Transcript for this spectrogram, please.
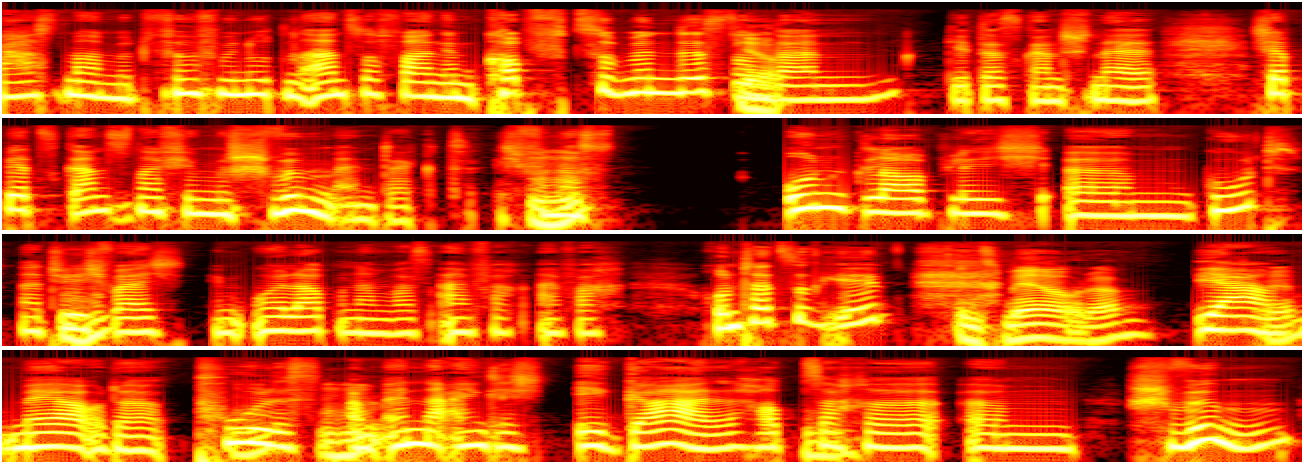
erstmal mit fünf Minuten anzufangen, im Kopf zumindest, und ja. dann geht das ganz schnell. Ich habe jetzt ganz neu für mich Schwimmen entdeckt. Ich finde mhm. das unglaublich ähm, gut. Natürlich mhm. war ich im Urlaub und dann war es einfach, einfach runterzugehen. Ins Meer, oder? Ja, ja. Meer oder Pool mhm. ist mhm. am Ende eigentlich egal. Hauptsache mhm. ähm, Schwimmen.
